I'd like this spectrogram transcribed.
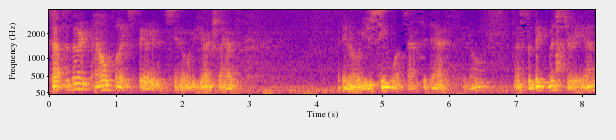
So that's a very powerful experience, you know, if you actually have, you know, you see what's after death, you know. That's the big mystery, yeah?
